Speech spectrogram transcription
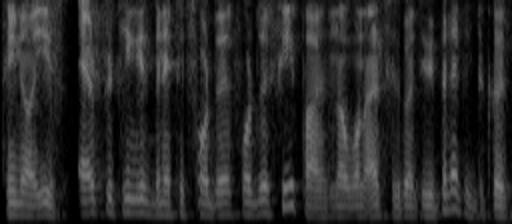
So you know, is everything is benefit for the for the FIFA. No one else is going to be benefit because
